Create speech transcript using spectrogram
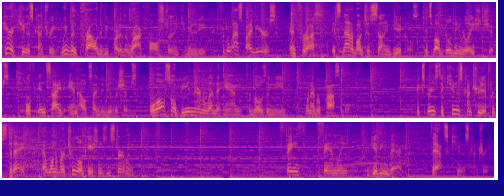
Here at Kunes Country, we've been proud to be part of the Rock Falls Sterling community for the last five years. And for us, it's not about just selling vehicles. It's about building relationships, both inside and outside the dealerships, while also being there to lend a hand to those in need whenever possible. Experience the Kunes Country difference today at one of our two locations in Sterling. Faith, family, giving back, that's Kunes Country.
